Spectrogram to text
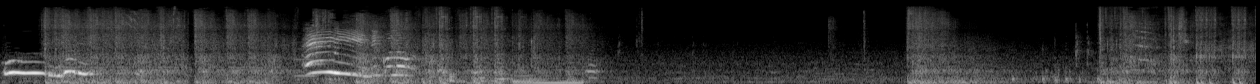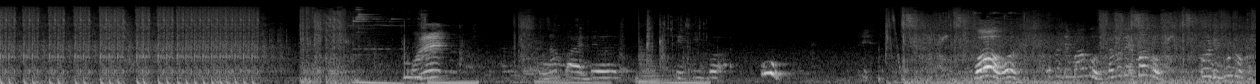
Uh, ni ni. Eh, ni kalau tiba-tiba Uh. Wow, wow. Siapa tembak aku? Siapa tembak aku? Oh, dibunuh kau.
